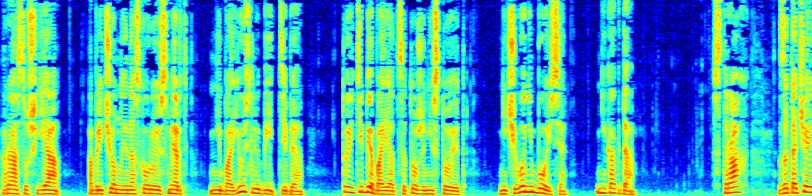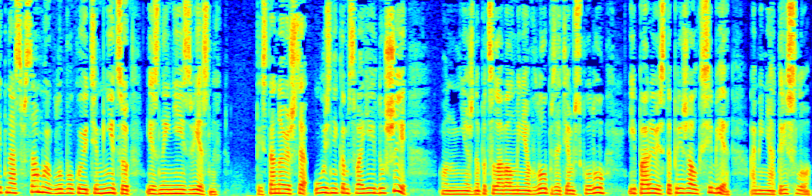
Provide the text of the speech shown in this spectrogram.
«Раз уж я, обреченный на скорую смерть, не боюсь любить тебя, то и тебе бояться тоже не стоит. Ничего не бойся. Никогда». Страх заточает нас в самую глубокую темницу из ныне известных. Ты становишься узником своей души. Он нежно поцеловал меня в лоб, затем в скулу, и порывисто прижал к себе, а меня трясло.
